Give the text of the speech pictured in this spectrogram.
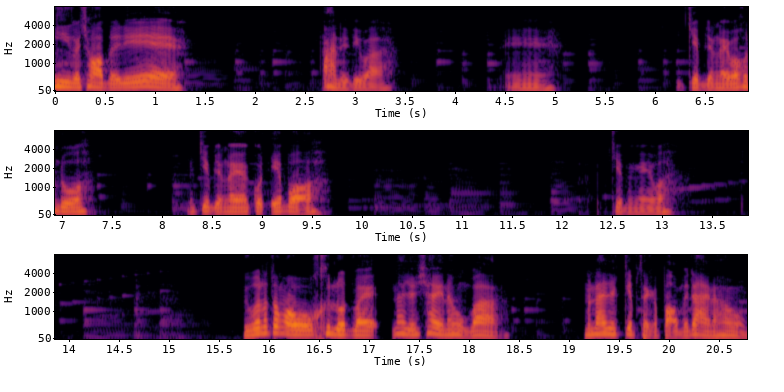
นี่ก็ชอบเลยดิมาเลยดีกว่าเอ๊ะเก็บยังไงวะคนดู มันเก็บยังไงกด F หรอเก็บยังไงวะหรือว่าเราต้องเอาขึ้นรถไว้ น่าจะใช่นะผมว่า มันน่าจะเก็บใส่กระเป๋าไม่ได้นะครับผม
